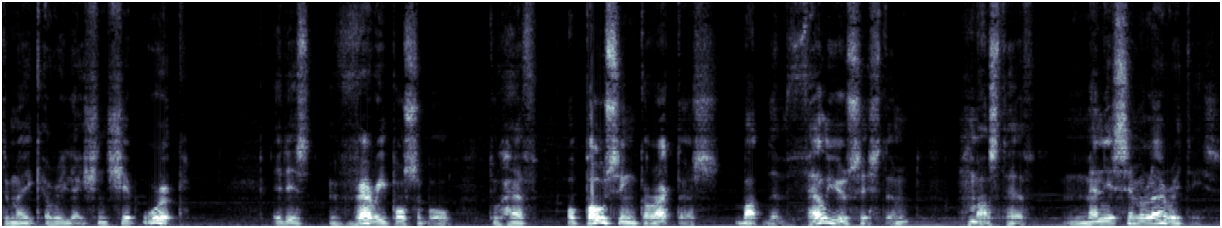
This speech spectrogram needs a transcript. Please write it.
to make a relationship work. It is very possible to have opposing characters, but the value system must have many similarities.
